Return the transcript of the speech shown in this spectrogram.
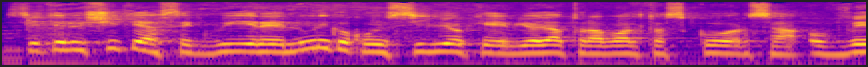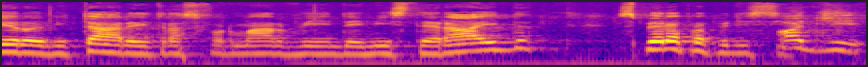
Siete riusciti a seguire l'unico consiglio che vi ho dato la volta scorsa, ovvero evitare di trasformarvi in dei Mr. Hyde? Spero proprio di sì. Oggi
